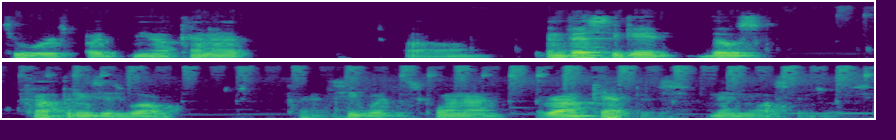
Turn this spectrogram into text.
tours, but you know, kind of. Um, investigate those companies as well, kind of see what's going on around campus in Los Angeles.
